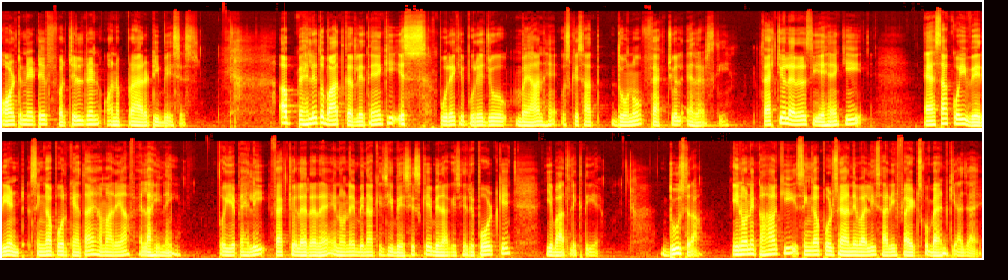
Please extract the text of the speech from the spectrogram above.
alternative for children on a priority basis अब पहले तो बात कर लेते हैं कि इस पूरे के पूरे जो बयान है, उसके साथ दोनों फैक्चुअल एरर्स की। फैक्चुअल एरर्स ये हैं कि ऐसा कोई वेरिएंट सिंगापुर कहता है, हमारे यहाँ फैला ही नहीं। तो ये पहली फैक्चुअल एरर है, इन्होंने बिना किसी बेसिस के, बिना किसी रिपोर्ट के ये बात लिख दी है। दूसरा, इन्होंने कहा कि सिंगापुर से आने वाली सारी फ़्लाइट्स को बैन किया जाए।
